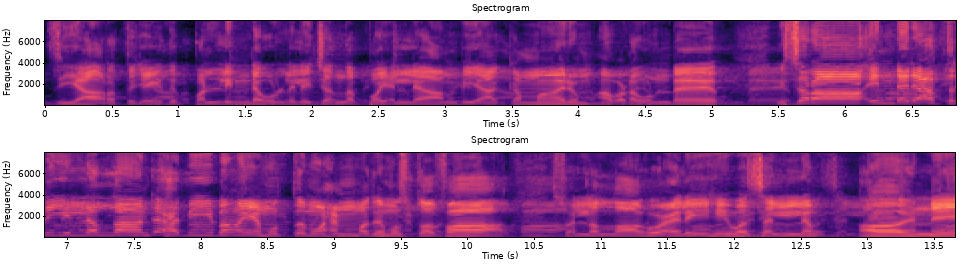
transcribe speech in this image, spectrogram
സിയാറത്ത് ചെയ്ത് പള്ളിന്റെ ഉള്ളിൽ ചെന്നപ്പോ എല്ലാ അമ്പിയാക്കന്മാരും അവിടെ ഉണ്ട്. ഇസ്രാഇന്റെ രാത്രിയിൽ അള്ളാന്റെ ഹബീബായ മുത്ത് മുഹമ്മദ് മുസ്തഫ സല്ലല്ലാഹു അലൈഹി വസല്ലം ആനെ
